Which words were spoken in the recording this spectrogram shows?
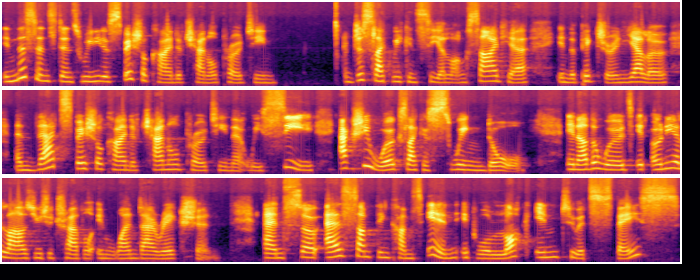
In this instance, we need a special kind of channel protein just like we can see alongside here in the picture in yellow. And that special kind of channel protein that we see actually works like a swing door. In other words, it only allows you to travel in one direction. And so as something comes in, it will lock into its space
